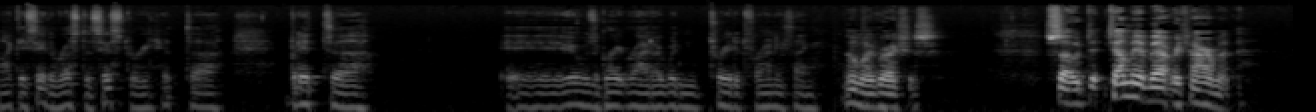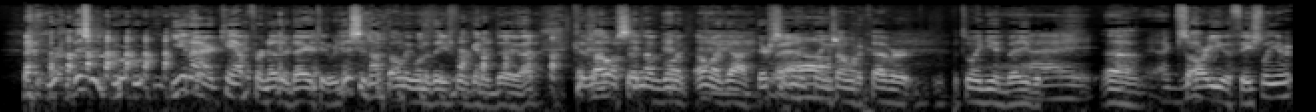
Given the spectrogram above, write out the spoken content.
like they say, the rest is history. It, uh, but it. Uh, it it was a great ride. I wouldn't trade it for anything. Oh my gracious! So t- tell me about retirement. This is we're, we're- you and I are in camp for another day or two. This is not the only one of these we're going to do because all of a sudden I'm going, oh my God, there's so Well- many things I want to cover between you and me. But, I, uh, again- so are you officially re-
